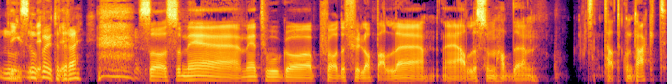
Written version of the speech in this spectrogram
no, ting som virker. er så, så vi, vi tok og prøvde å fylle opp alle, alle som hadde tatt kontakt.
